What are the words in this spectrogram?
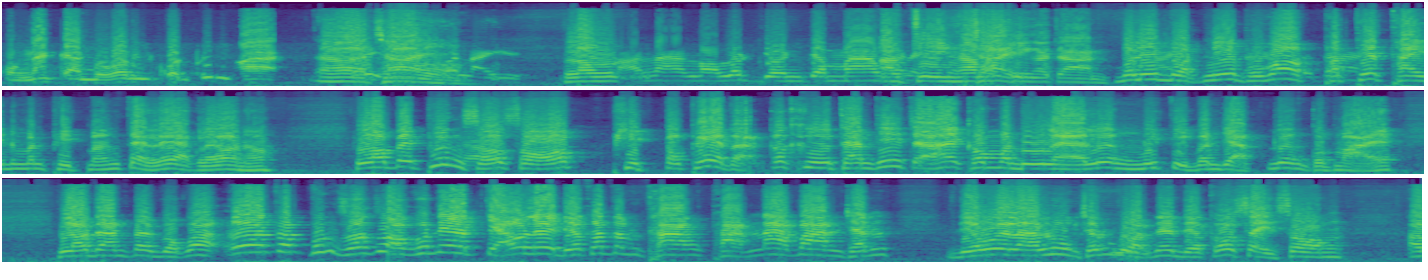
ของนักการเมืองว่าเป็นคนพึ่งพาอ่าใช่ เมื่อไหร่เรา ศาลารอรถยนต์จะมาเอาจริงครับใช่ เอาจริงอาจารย์ บริบทเนี้ผมว่าประเทศไทยเนี่ยมันผิดมาตั้งแต่แรกแล้วเนาะเราไปพึ่งสสผิดประเภทอะ ก็คือแทนที่จะให้เขามาดูแลเรื่องนิติบัญญัติเรื่องกฎหมาย เราดันไปบอกว่าเออถ้าพึ่งสสคนเนี้ยแจ๋วเลยเดี๋ยวก็ทำทางผ่านหน้าบ้านฉัน เดี๋ยวเวลาลูกฉันบวชเนี่ยเดี๋ยวเขาใส่ซองเอา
